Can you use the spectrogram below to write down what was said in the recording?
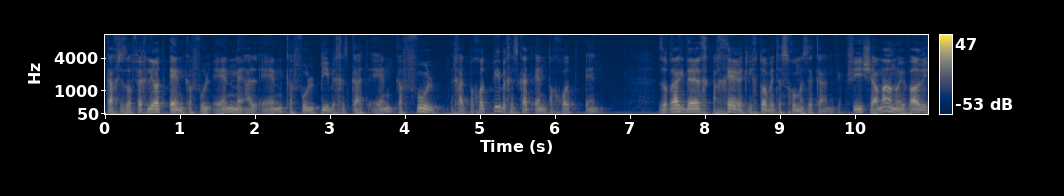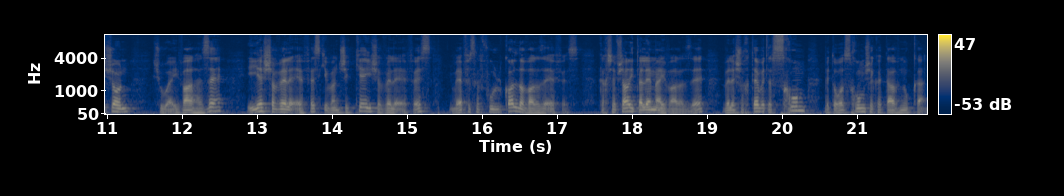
כך שזה הופך להיות n כפול n מעל n כפול p בחזקת n כפול 1 פחות p בחזקת n פחות n. זאת רק דרך אחרת לכתוב את הסכום הזה כאן, וכפי שאמרנו, האיבר הראשון, שהוא האיבר הזה, יהיה שווה ל-0, כיוון ש-k שווה ל-0, ו-0 כפול כל דבר זה 0. כך שאפשר להתעלם מהאיבר הזה, ולשכתב את הסכום בתור הסכום שכתבנו כאן.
